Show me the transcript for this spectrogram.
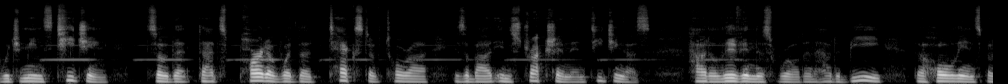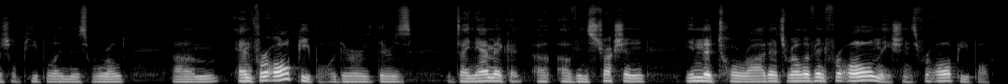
which means teaching. So that that's part of what the text of Torah is about instruction and teaching us how to live in this world and how to be the holy and special people in this world. Um, and for all people, there's there's a dynamic of, uh, of instruction in the Torah that's relevant for all nations, for all people.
